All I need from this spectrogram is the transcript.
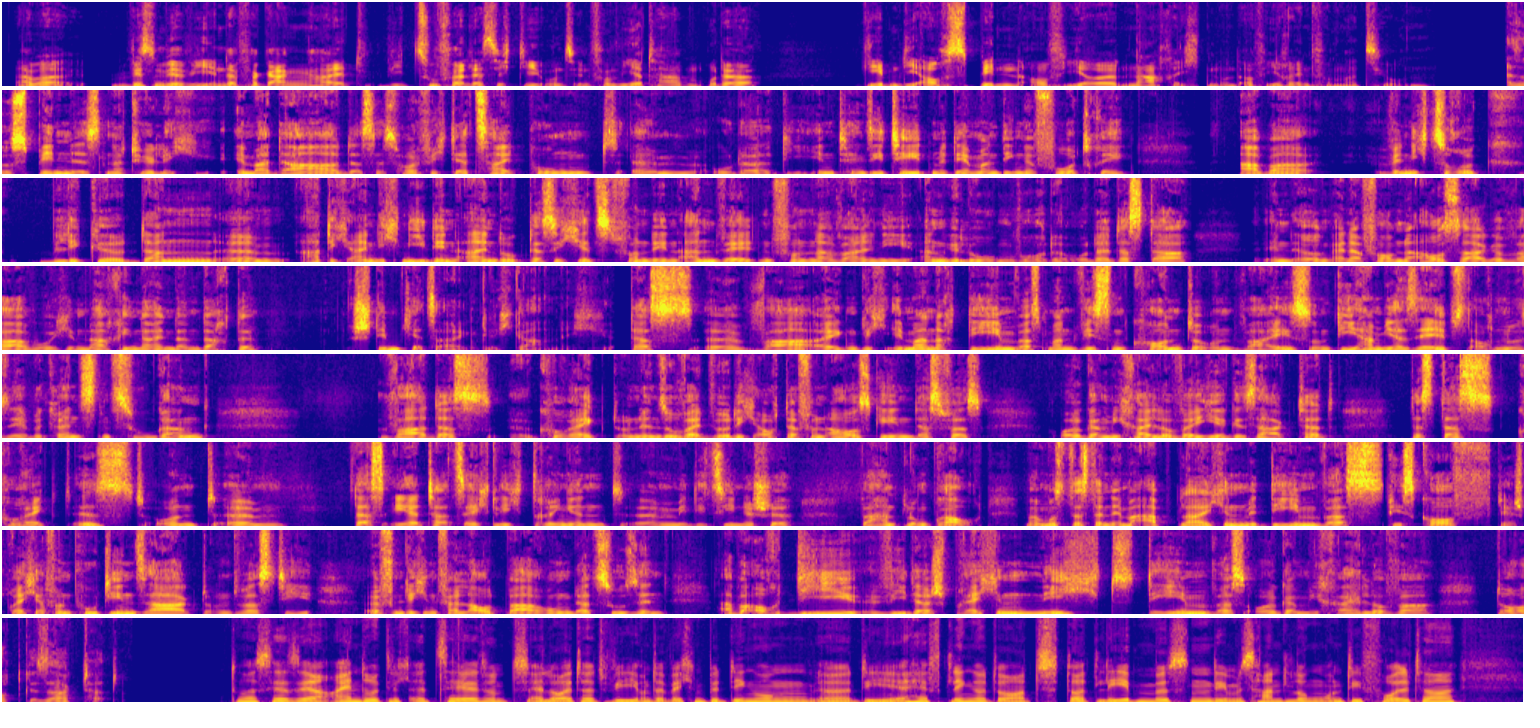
Aber wissen wir, wie in der Vergangenheit, wie zuverlässig die uns informiert haben oder geben die auch Spin auf ihre Nachrichten und auf ihre Informationen? Also Spin ist natürlich immer da, das ist häufig der Zeitpunkt ähm, oder die Intensität, mit der man Dinge vorträgt. Aber wenn ich zurückblicke, dann ähm, hatte ich eigentlich nie den Eindruck, dass ich jetzt von den Anwälten von Nawalny angelogen wurde oder dass da in irgendeiner Form eine Aussage war, wo ich im Nachhinein dann dachte, stimmt jetzt eigentlich gar nicht. Das äh, war eigentlich immer nach dem, was man wissen konnte und weiß, und die haben ja selbst auch nur sehr begrenzten Zugang, war das äh, korrekt. Und insoweit würde ich auch davon ausgehen, dass was Olga Michailova hier gesagt hat, dass das korrekt ist und ähm, dass er tatsächlich dringend äh, medizinische Behandlung braucht. Man muss das dann immer abgleichen mit dem, was Peskov, der Sprecher von Putin, sagt und was die öffentlichen Verlautbarungen dazu sind. Aber auch die widersprechen nicht dem, was Olga Michailova dort gesagt hat. Du hast ja sehr eindrücklich erzählt und erläutert, wie unter welchen Bedingungen äh, die Häftlinge dort, dort leben müssen, die Misshandlungen und die Folter.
